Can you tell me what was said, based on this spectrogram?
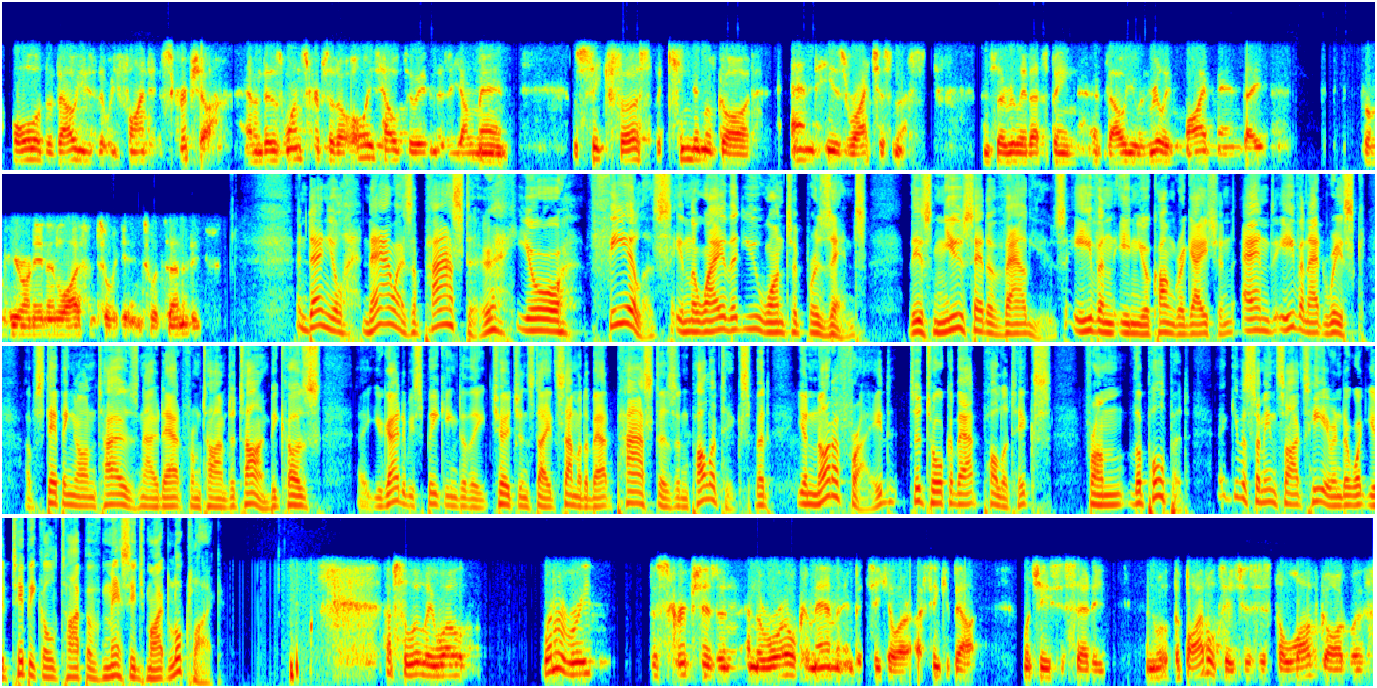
all of the values that we find in Scripture. And there's one scripture that I always held to, even as a young man, seek first the kingdom of God and his righteousness. And so, really, that's been a value and really my mandate from here on in in life until we get into eternity. And Daniel, now as a pastor, you're fearless in the way that you want to present this new set of values, even in your congregation and even at risk of stepping on toes, no doubt, from time to time, because uh, you're going to be speaking to the Church and State Summit about pastors and politics, but you're not afraid to talk about politics from the pulpit. Uh, give us some insights here into what your typical type of message might look like. Absolutely. Well, when I read the scriptures and, and, the royal commandment in particular, I think about what Jesus said. He, and what the Bible teaches is to love God with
